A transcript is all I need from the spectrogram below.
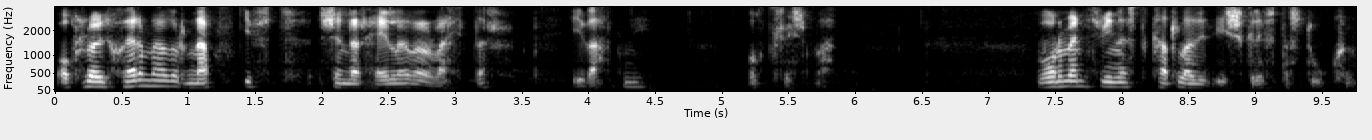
og hlaut hvermaður nafngift sinnar heilarar vættar í vatni og krisma. Voru menn því næst kallaðir í skriftastúkum.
